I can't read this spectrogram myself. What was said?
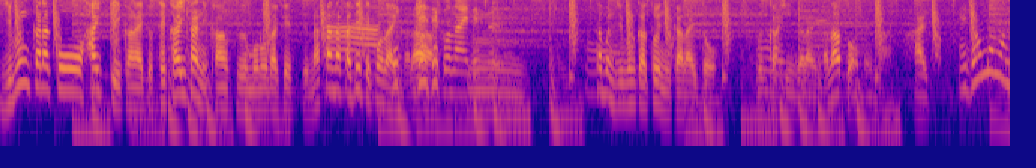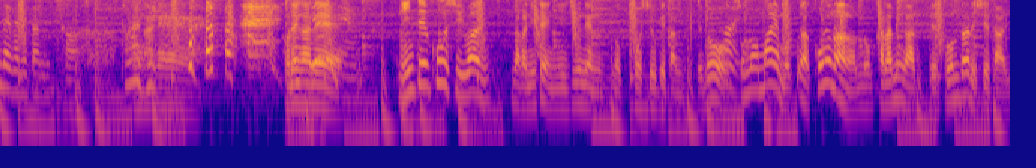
自分からこう入っていかないと世界遺産に関するものだけってなかなか出てこないから。出てこないですうん多分自分から取りに行かないと難しいんじゃないかなとは思います。はい。えどんな問題が出たんですか？それがね、そ れがね、20年。認定講師はなんか2020年の講習を受けたんですけど、はい。その前もあコロナの絡みがあって飛んだりしてたり、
